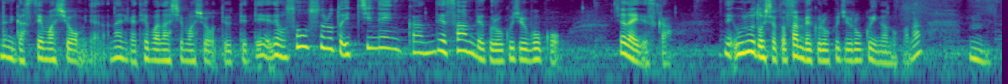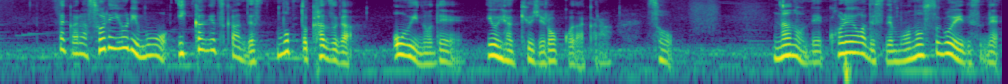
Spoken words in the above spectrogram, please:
何か捨てましょうみたいな何か手放しましょうって言っててでもそうすると1年間で365個じゃないですか。でうるうとしちゃったら366になのかな、うん、だからそれよりも1ヶ月間です。もっと数が多いので496個だから。そう。なのでこれはですねものすごいですね。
